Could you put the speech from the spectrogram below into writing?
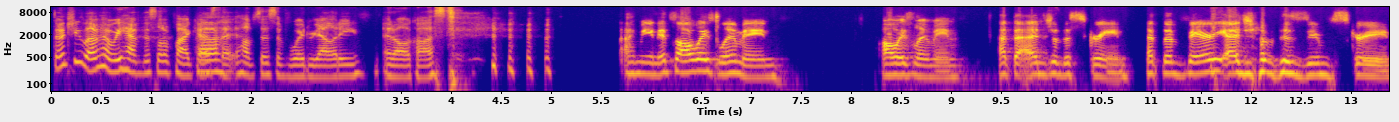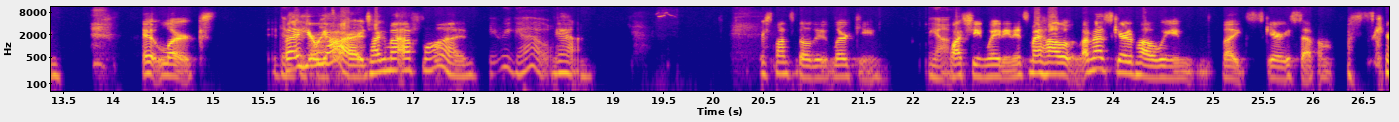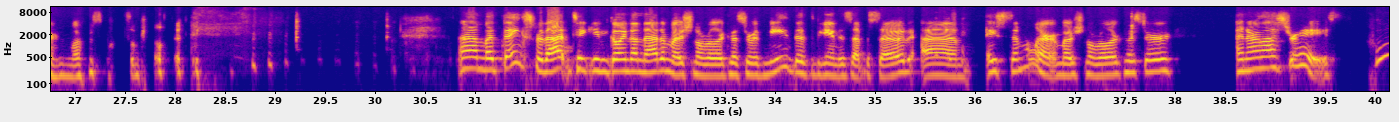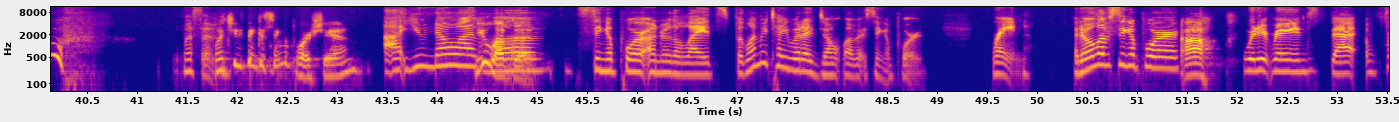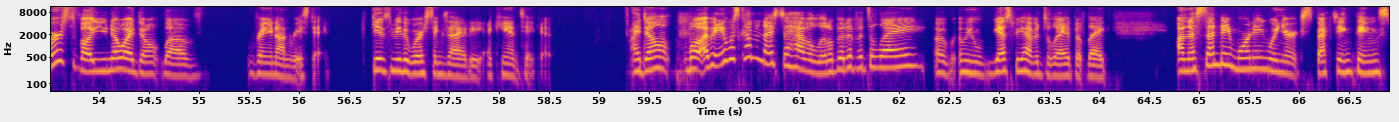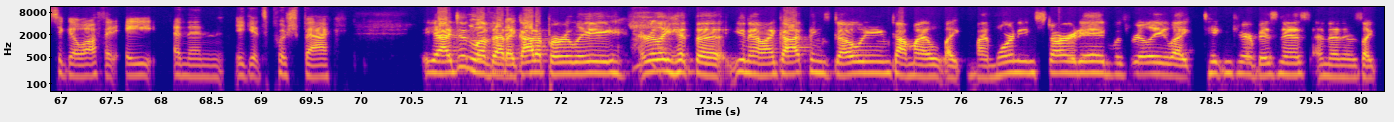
Don't you love how we have this little podcast Uh. that helps us avoid reality at all costs? I mean, it's always looming, always looming at the edge of the screen, at the very edge of the Zoom screen. It lurks. but here we are talking about F1. Here we go. Yeah. Responsibility lurking, Yeah. watching, waiting. It's my Hall. I'm not scared of Halloween, like scary stuff. I'm scared of more responsibility. um, but thanks for that, taking going down that emotional roller coaster with me at the beginning of this episode. Um, a similar emotional roller coaster in our last race. Whew. Listen, What do you think of Singapore, Shan? uh, you know I You loved it. love Singapore under the lights, but let me tell you what I don't love at Singapore: rain. I don't love Singapore. Ah, when it rains that first of all you know i don't love rain on race day. Gives me the worst anxiety. I can't take it. I don't well i mean it was kind of nice to have a little bit of a delay. Uh, i mean yes we have a delay but like on a sunday morning when you're expecting things to go off at eight and then it gets pushed back yeah, I didn't love that. I got up early. I really hit the, you know, I got things going, got my like my morning started, was really like taking care of business. And then it was like,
